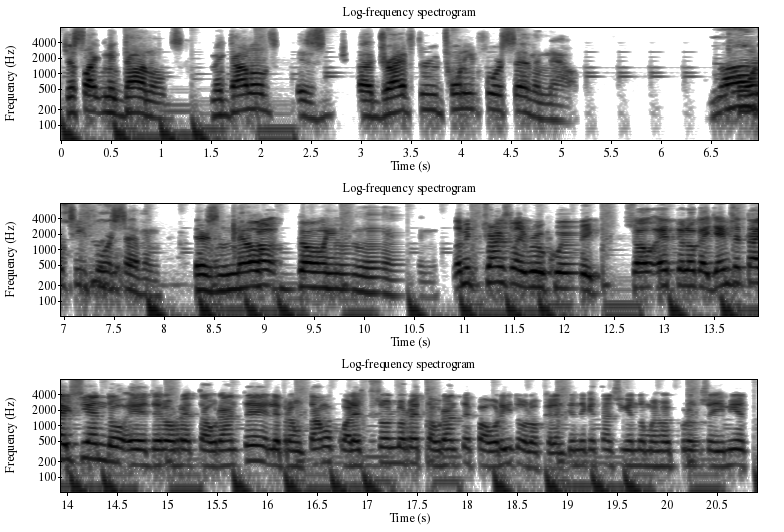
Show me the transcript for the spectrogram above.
Just like McDonald's. McDonald's is a drive through 24 7 now. 24 7. There's no going in. Let me translate real quick. So, este, lo que James está diciendo eh, de los restaurantes, le preguntamos cuáles son los restaurantes favoritos, los que él entiende que están siguiendo mejor procedimiento.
